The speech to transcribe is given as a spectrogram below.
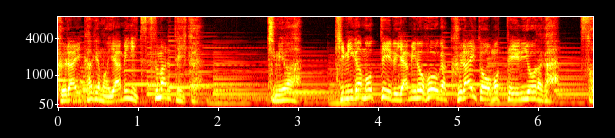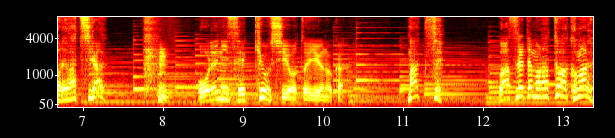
暗い影も闇に包まれていく。君は君が持っている闇の方が暗いと思っているようだがそれは違う。俺に説教しようというのか。マックス忘れてもらっては困る。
